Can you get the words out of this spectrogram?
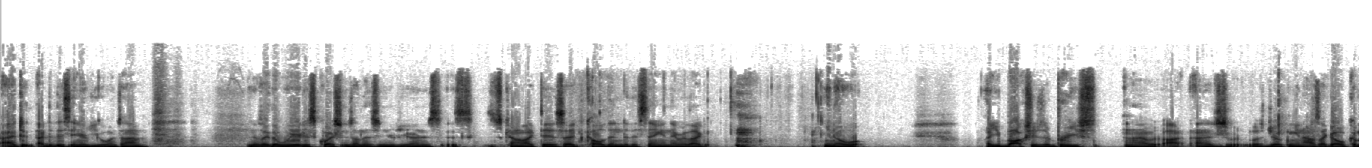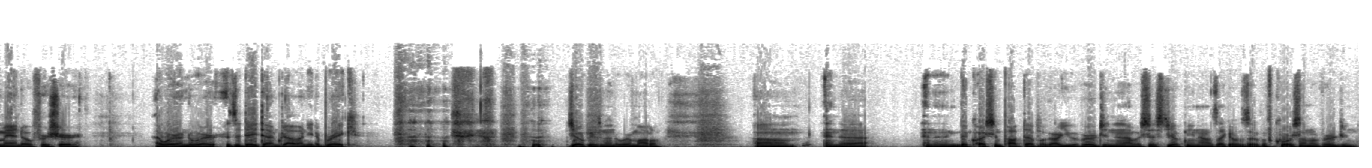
I, I did I did this interview one time. And it was like the weirdest questions on this interview, and it's it's, it's kind of like this. I called into this thing, and they were like, you know, are you boxers or briefs? And I, I, I just was joking, and I was like, oh, commando for sure. I wear underwear. It's a daytime job. I need a break. Joke is an underwear model. Um, and uh, and then the question popped up like, "Are you a virgin?" And I was just joking. And I was like, "I was like, of course I'm a virgin."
